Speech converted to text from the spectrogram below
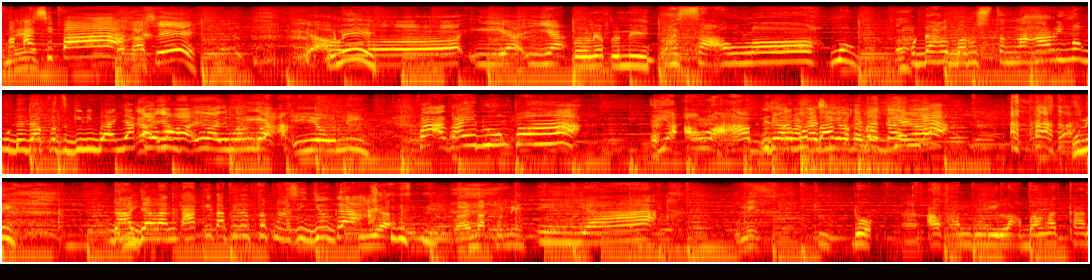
Makasih Pak. Makasih. Ya Uni. Allah, iya iya. Tuh lihat Uni. Masya Allah, Mong, padahal baru setengah hari, Mong, udah dapat segini banyak ya, Ayo, Mong. ayo, Bang, Pak. Iya, Uni. Pak, saya dong, Pak. Ya Allah, habis rambut makasih ya, Bapak Bapak kebagian ya. nggak? Uni. Udah jalan kaki tapi tetap ngasih juga. Iya, Uni. Banyak Uni. Iya. Uni. Do, alhamdulillah banget kan.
